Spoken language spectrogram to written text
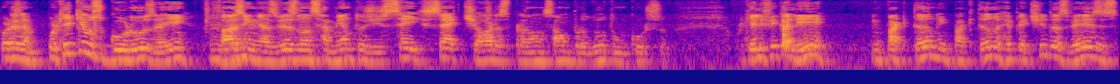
Por exemplo, por que que os gurus aí Uhum. fazem às vezes lançamentos de 6, 7 horas para lançar um produto, um curso? Porque ele fica ali impactando, impactando repetidas vezes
